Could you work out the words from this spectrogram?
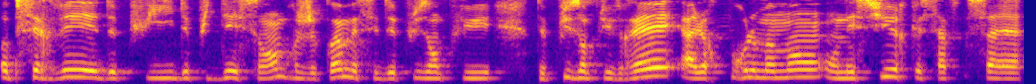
observé depuis depuis décembre, je crois, mais c'est de plus en plus de plus en plus vrai. Alors pour le moment, on est sûr que ça, ça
